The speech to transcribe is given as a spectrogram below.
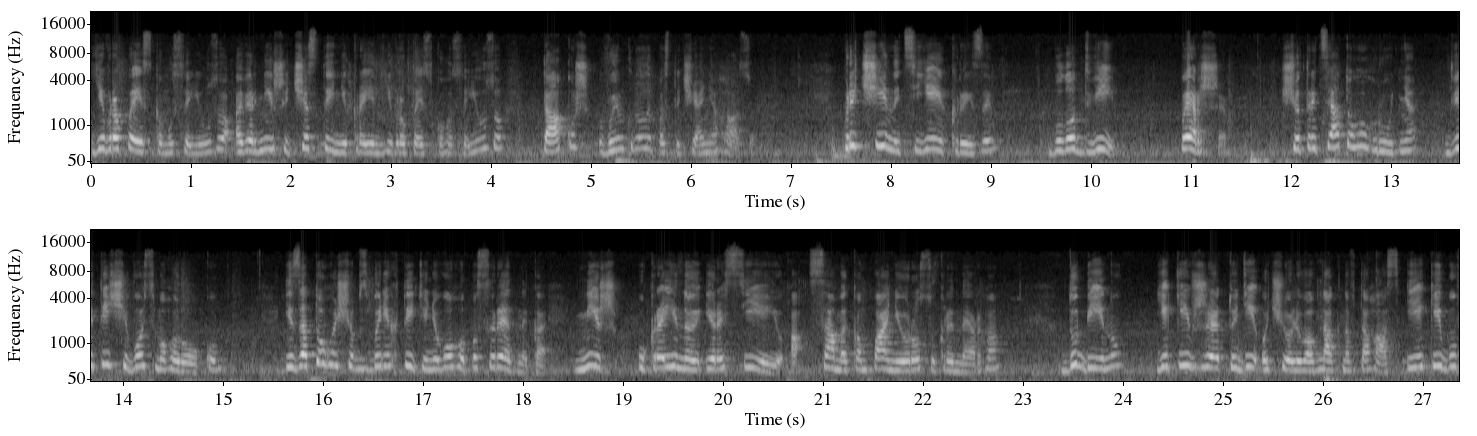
Європейському Союзу, а вірніше частині країн Європейського Союзу, також вимкнули постачання газу. Причини цієї кризи було дві. Перше, що 30 грудня 2008 року, із-за того, щоб зберегти тіньового посередника між Україною і Росією, а саме компанією Росукренерго, Дубіну, який вже тоді очолював НАК Нафтогаз, і який був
